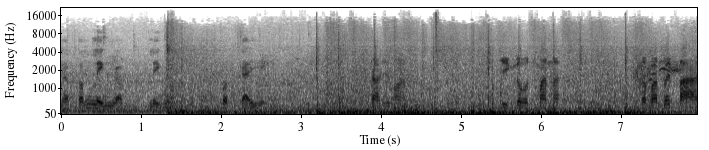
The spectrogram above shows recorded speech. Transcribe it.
แบบต้องเล็งแบบเล็งแบบกดไก่กล้ารมากยิงโดนมันนะแต่มันไม่ตาย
